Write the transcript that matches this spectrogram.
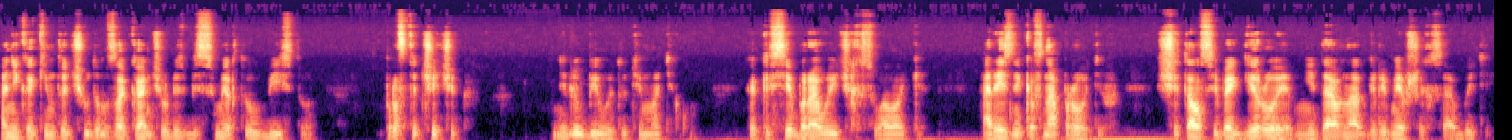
они каким-то чудом заканчивались без смертоубийства. Просто Чечек не любил эту тематику, как и все боровые чехословаки. А Резников, напротив, считал себя героем недавно отгремевших событий.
